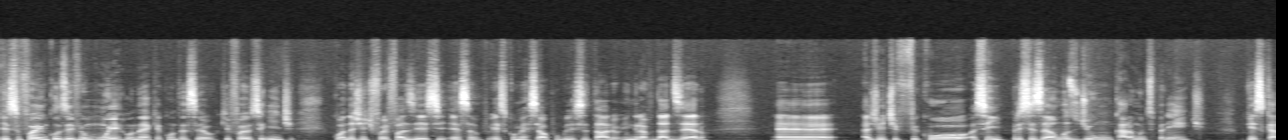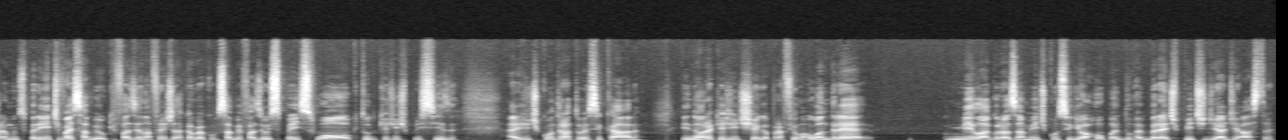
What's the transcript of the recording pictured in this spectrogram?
Isso foi, inclusive, um erro né, que aconteceu, que foi o seguinte, quando a gente foi fazer esse, essa- esse comercial publicitário em gravidade zero, é, a gente ficou, assim, precisamos de um cara muito experiente. Porque esse cara muito experiente vai saber o que fazer na frente da câmera, vai saber fazer o spacewalk, tudo que a gente precisa. Aí a gente contratou esse cara e na hora que a gente chega para filmar, o André milagrosamente conseguiu a roupa do Brad Pitt de Ad Astra,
